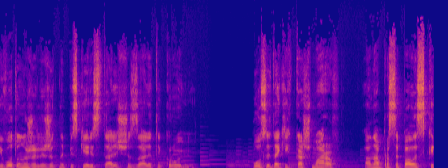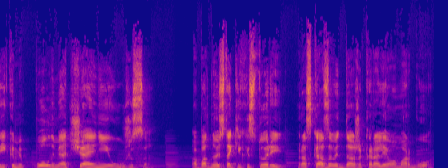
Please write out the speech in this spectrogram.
и вот он уже лежит на песке ресталища, залитый кровью. После таких кошмаров она просыпалась с криками, полными отчаяния и ужаса. Об одной из таких историй рассказывает даже королева Марго.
